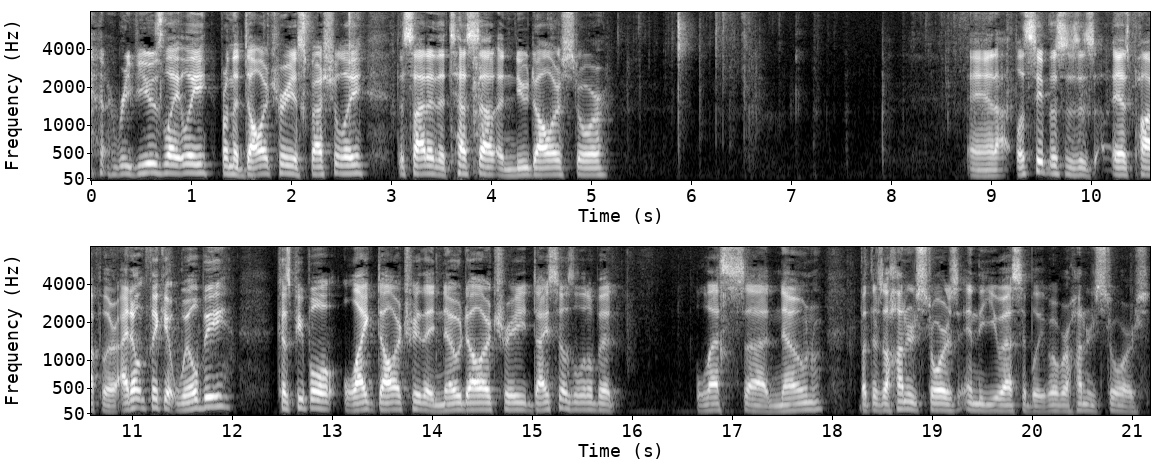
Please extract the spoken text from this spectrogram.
reviews lately, from the Dollar Tree especially. Decided to test out a new dollar store. And uh, let's see if this is as, as popular. I don't think it will be because people like Dollar Tree. They know Dollar Tree. Daiso is a little bit less uh, known, but there's 100 stores in the U.S., I believe, over 100 stores.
